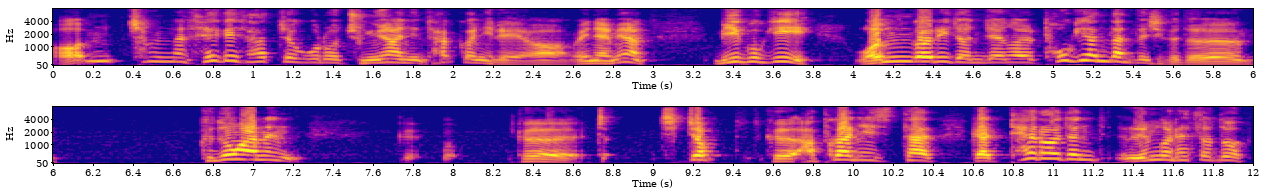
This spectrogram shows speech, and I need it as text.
엄청난 세계사적으로 중요한 사건이래요. 왜냐면 미국이 원거리 전쟁을 포기한다는 뜻이거든. 그동안은 그, 그 저, 직접 그 아프가니스탄 그러니까 테러 전 이런 걸 했어도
